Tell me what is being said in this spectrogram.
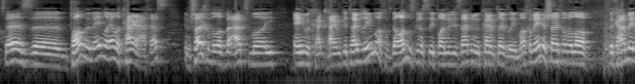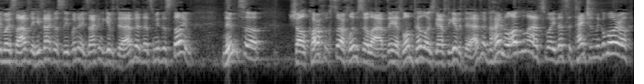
says Palmim ein le'el karachas. Im shaychav alav ba'atzmai Uh, ein mekayim ketayv le'imach. If the other is going to sleep on it, he's not going to be mekayim ketayv le'imach. Im ein shaychav alav b'kayim ein moisav. He's not going to sleep on it. He's not going to give it to Eved. That's me this time. Nimtza. Shal karchach tzarach limser. He has one pillow. He's to have to give it to Eved. V'hainu adl atzmai. That's the taich in the Gemara.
